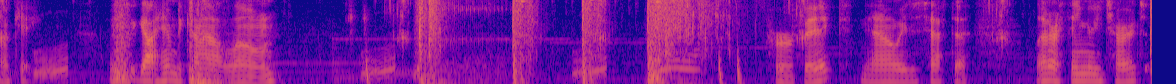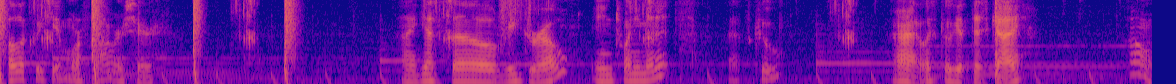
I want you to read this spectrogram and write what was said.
Okay. At least we got him to come out alone. Perfect. Now we just have to let our thing recharge. Oh, look, we get more flowers here. I guess they'll regrow in 20 minutes. That's cool. All right, let's go get this guy. Oh.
